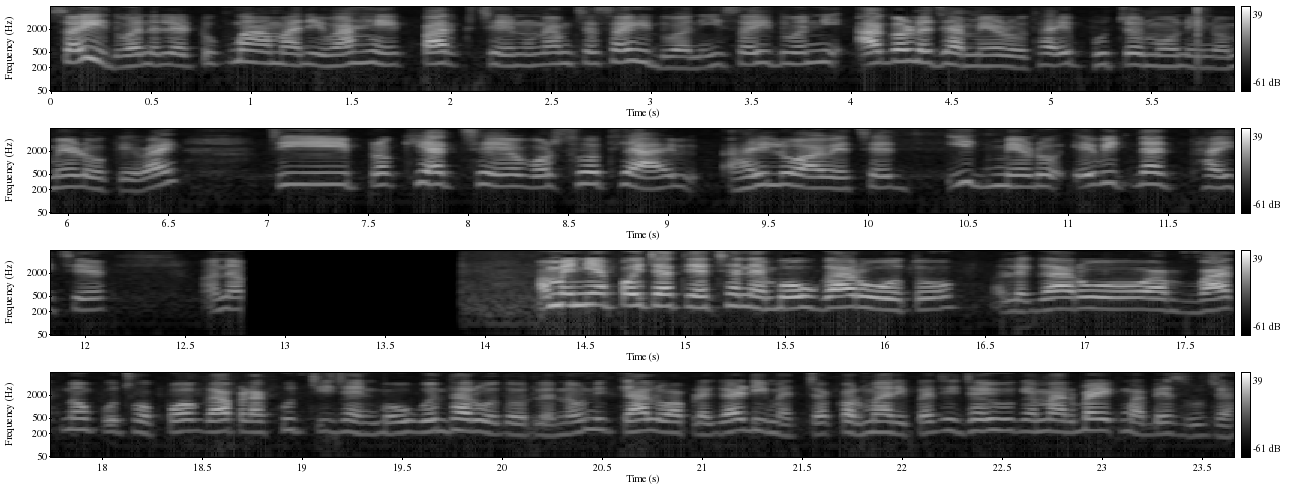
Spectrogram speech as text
શહીદ વન એટલે ટૂંકમાં અમારી વાહે એક પાર્ક છે, એનું નામ છે શહીદ વન એ શહીદ વનની આગળ જ આ મેળો થાય, ભૂચર મોરીનો મેળો કહેવાય. જે, પ્રખ્યાત છે, વર્ષોથી હાઈલો આવે છે. એ જ મેળો એવી રીતના જ થાય છે. અને અમે ત્યાં પહોંચ્યા ત્યાં છે ને બહુ ગારો હતો. એટલે ગારો આમ વાત ન પૂછો, પગ આપણા ખૂંચી જાય ને બહુ ગંધારું હતો. એટલે નવનીત હાલો, આપણે ગાડીમાં ચક્કર મારી. પછી જયું કે, મારે બાઇકમાં બેસવું છે.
